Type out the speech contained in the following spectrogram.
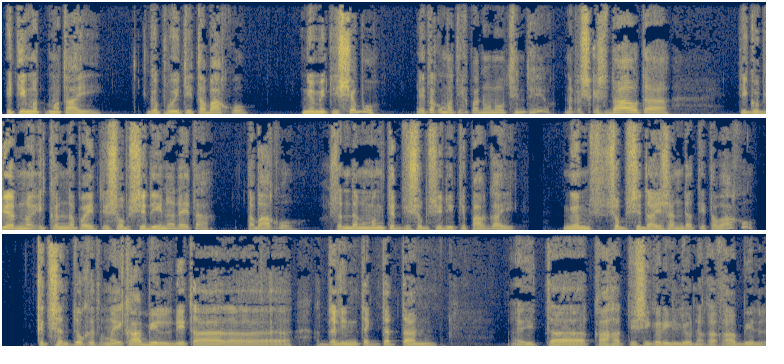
iti matmatay gapu iti tabako ngamiti siya bo. Ito kung mati panunutin tayo. Nakaskas daw ta, ti gobyerno ikan na pa iti subsidi na dayta, tabako. Sandang mangtid ti subsidi ti pagay, ngam subsiday sanda ti tabako. Kit santo kit may kabil di ta uh, dalintag tatan, ay ta kahat ti sigarilyo nakakabil,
